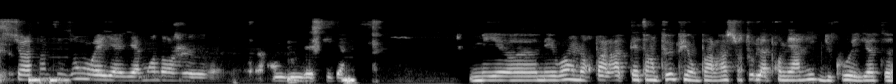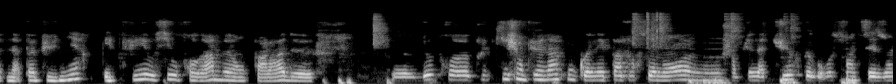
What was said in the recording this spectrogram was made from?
Sur la fin de saison, ouais, il y a, y a, moins d'enjeux euh, en Bundesliga. Mais, mais ouais, on en reparlera peut-être un peu, puis on parlera surtout de la première ligue. Du coup, Elliot n'a pas pu venir. Et puis aussi au programme, on parlera de, d'autres plus petits championnats qu'on connaît pas forcément, championnat turc, grosse fin de saison,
